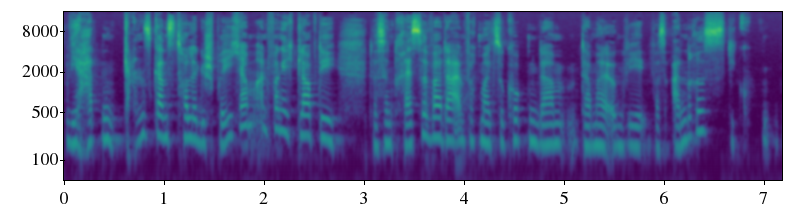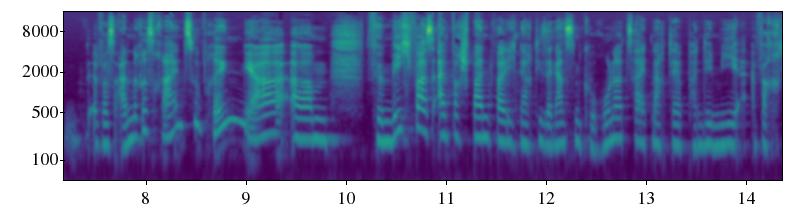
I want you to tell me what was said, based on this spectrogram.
wir hatten ganz, ganz tolle Gespräche am Anfang. Ich glaube, die, das Interesse war da einfach mal zu gucken, da, da mal irgendwie was anderes, die, etwas anderes reinzubringen. Ja, ähm, für mich war es einfach spannend, weil ich nach dieser ganzen Corona-Zeit, nach der Pandemie einfach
